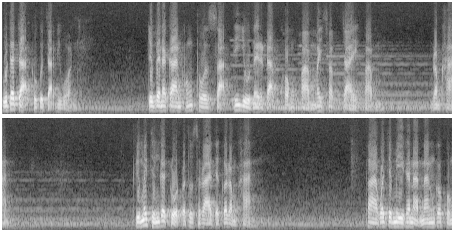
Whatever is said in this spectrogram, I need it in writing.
อุตจักกุกุจักนิวรณ์จึงเป็นอาการของโทสะที่อยู่ในระดับของความไม่ชอบใจความรำคาญ คือไม่ถึงกับโกรธประทุษร้ายแต่ก็รำคาญ ถ้าว่าจะมีขนาดนั้นก็คง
